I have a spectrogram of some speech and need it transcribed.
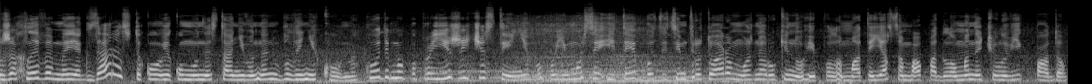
жахливими, як зараз, в такому якому не стані, вони не були ніколи. Ходимо по проїжджій частині, бо боїмося йти, бо за цим тротуаром можна руки-ноги поламати. Я сама падала, у мене чоловік падав,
